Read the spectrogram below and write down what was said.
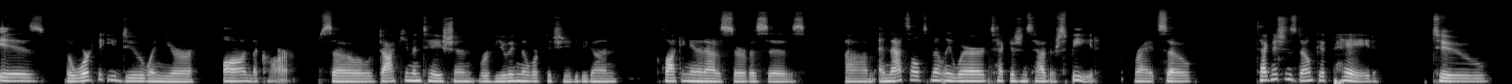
is the work that you do when you're on the car. So documentation, reviewing the work that you need to be done, clocking in and out of services, um, and that's ultimately where technicians have their speed, right? So technicians don't get paid to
